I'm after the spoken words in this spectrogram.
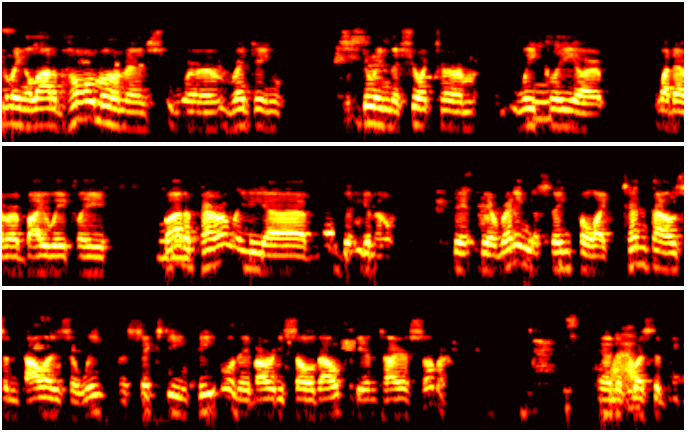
doing a lot of homeowners were renting, doing the short-term weekly or whatever, bi-weekly. But mhm. apparently, uh, you know, they, they're renting this thing for like ten thousand dollars a week for sixteen people. They've already sold out for the entire summer. And of course, the big,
